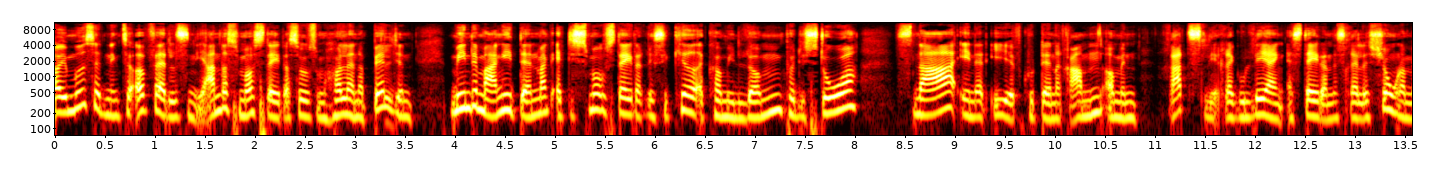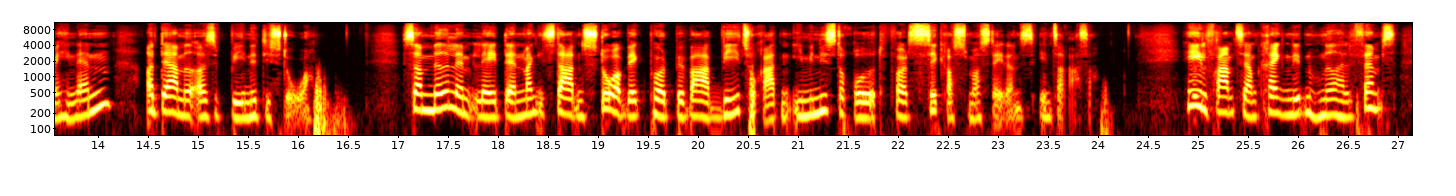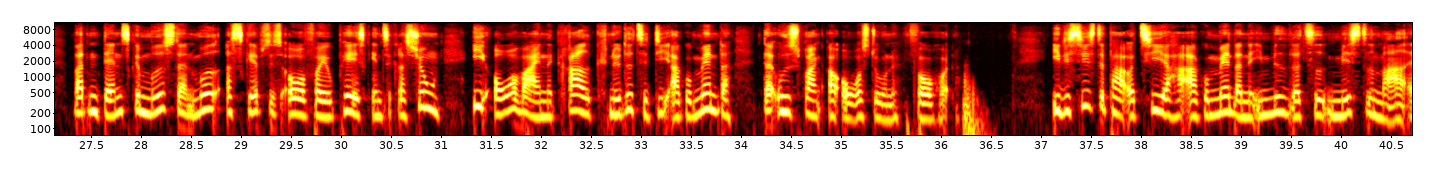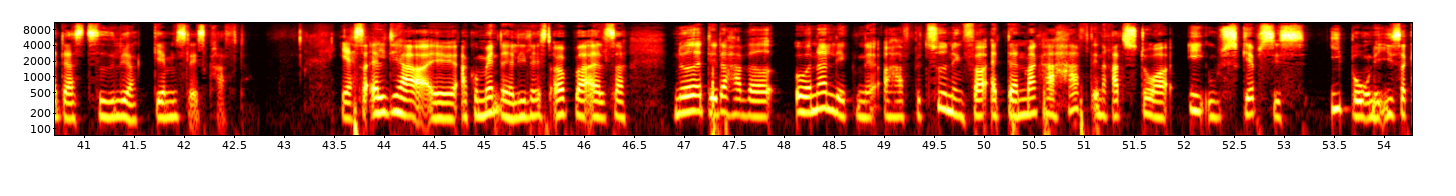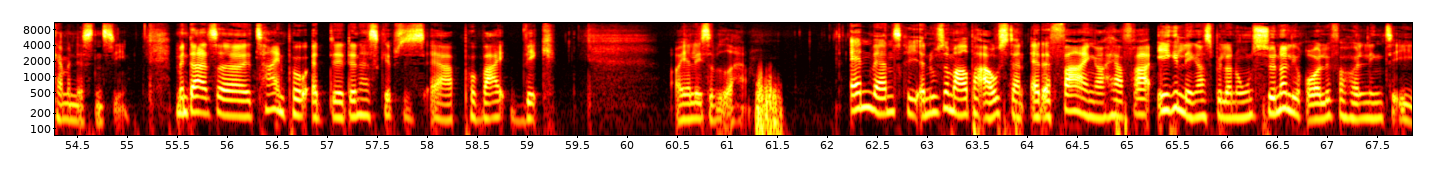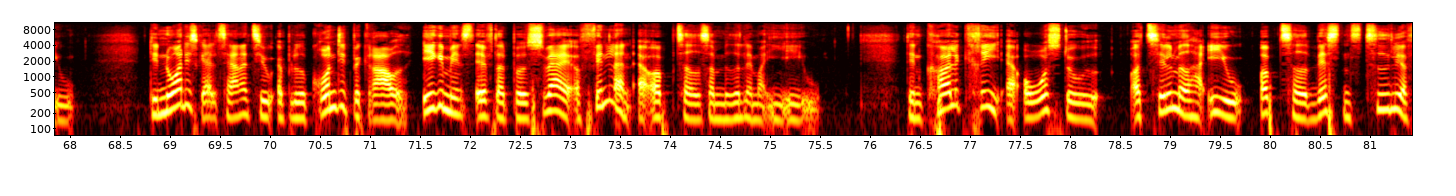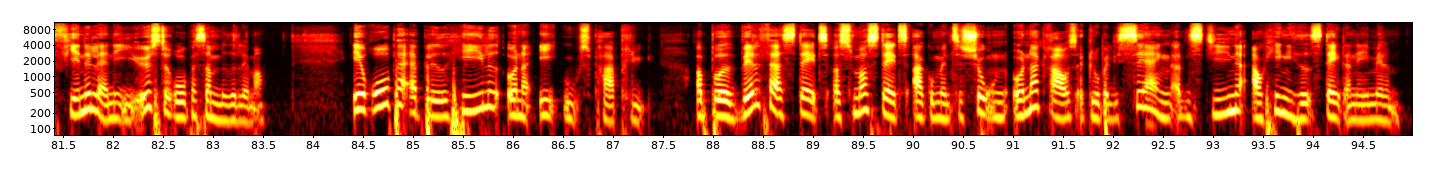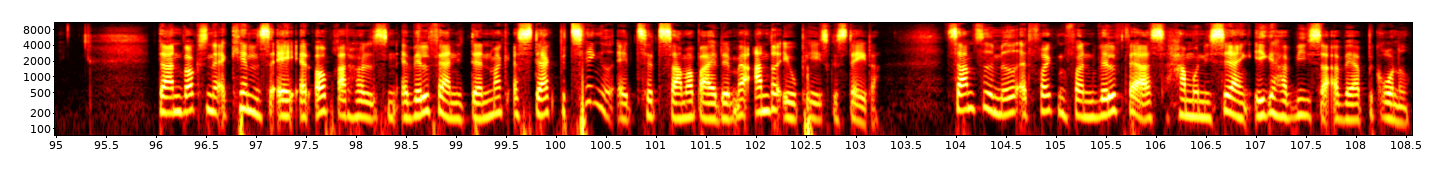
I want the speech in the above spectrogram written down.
Og i modsætning til opfattelsen i andre småstater, såsom Holland og Belgien, mente mange i Danmark, at de små stater risikerede at komme i lommen på de store, snarere end at EF kunne danne rammen om en retslig regulering af staternes relationer med hinanden, og dermed også binde de store. Som medlem lagde Danmark i starten stor vægt på at bevare vetoretten i ministerrådet for at sikre småstaternes interesser. Helt frem til omkring 1990 var den danske modstand mod og skepsis over for europæisk integration i overvejende grad knyttet til de argumenter, der udsprang af overstående forhold. I de sidste par årtier har argumenterne i midlertid mistet meget af deres tidligere gennemslagskraft. Ja, så alle de her øh, argumenter, jeg lige læste op, var altså noget af det, der har været underliggende og haft betydning for, at Danmark har haft en ret stor EU-skepsis iboende i sig, kan man næsten sige. Men der er altså tegn på, at øh, den her skepsis er på vej væk. Og jeg læser videre her. 2. verdenskrig er nu så meget på afstand, at erfaringer herfra ikke længere spiller nogen sønderlig rolle for holdningen til EU. Det nordiske alternativ er blevet grundigt begravet, ikke mindst efter at både Sverige og Finland er optaget som medlemmer i EU. Den kolde krig er overstået, og til med har EU optaget vestens tidligere fjendelande i Østeuropa som medlemmer. Europa er blevet helet under EU's paraply, og både velfærdsstats- og småstatsargumentationen undergraves af globaliseringen og den stigende afhængighed staterne imellem. Der er en voksende erkendelse af, at opretholdelsen af velfærden i Danmark er stærkt betinget af et tæt samarbejde med andre europæiske stater – samtidig med at frygten for en velfærdsharmonisering ikke har vist sig at være begrundet.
